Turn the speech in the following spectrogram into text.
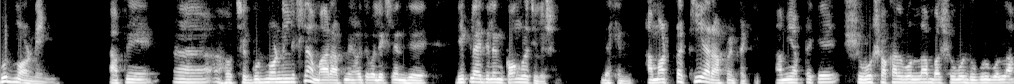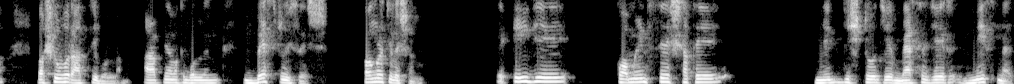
গুড মর্নিং আপনি হচ্ছে গুড মর্নিং লিখলাম আর আপনি হয়তো লিখলেন যে রিপ্লাই দিলেন কংগ্রেচুলেশন দেখেন, আমারটা কি আর আপনারটা কি? আমি আপনাকে শুভ সকাল বললাম বা শুভ দুপুর বললাম বা শুভ রাত্রি বললাম। আর আপনি আমাকে বললেন, বেস্ট উইসেস কংগ্রেচুলেশন। এই যে কমেন্টসের সাথে নির্দিষ্ট যে মেসেজের মিসম্যাচ,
